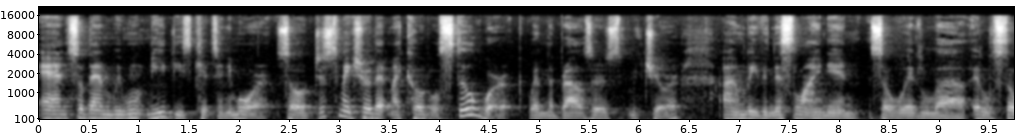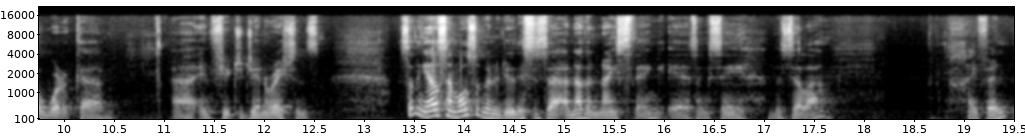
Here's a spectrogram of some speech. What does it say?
And so then we won't need these kits anymore. So just to make sure that my code will still work when the browsers mature, I'm leaving this line in so it'll, uh, it'll still work um, uh, in future generations. Something else I'm also going to do, this is uh, another nice thing, is I'm going to say Mozilla hyphen,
